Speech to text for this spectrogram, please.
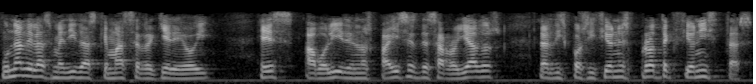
Una de las medidas que más se requiere hoy es abolir en los países desarrollados las disposiciones proteccionistas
